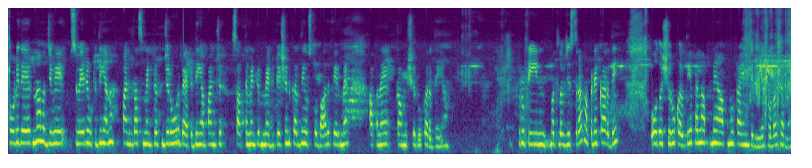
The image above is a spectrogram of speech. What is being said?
ਥੋੜੀ ਦੇਰ ਨਾ ਜਿਵੇਂ ਸਵੇਰੇ ਉੱਠਦੀ ਆ ਨਾ 5-10 ਮਿੰਟ ਜ਼ਰੂਰ ਬੈਠਦੀ ਆ 5-7 ਮਿੰਟ ਮੈਡੀਟੇਸ਼ਨ ਕਰਦੀ ਉਸ ਤੋਂ ਬਾਅਦ ਫਿਰ ਮੈਂ ਆਪਣੇ ਕੰਮ ਸ਼ੁਰੂ ਕਰਦੀ ਆ ਰੂਟੀਨ ਮਤਲਬ ਜਿਸ ਤਰ੍ਹਾਂ ਆਪਣੇ ਘਰ ਦੀ ਉਦੋਂ ਸ਼ੁਰੂ ਕਰਦੀ ਆ ਪਹਿਲਾਂ ਆਪਣੇ ਆਪ ਨੂੰ ਟਾਈਮ ਦਿੰਦੀ ਆ ਥੋੜਾ ਜਿਹਾ ਮੈਂ।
